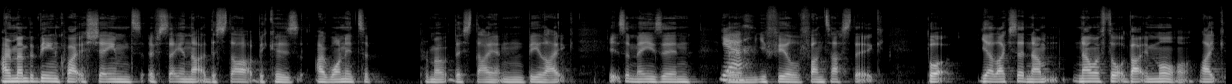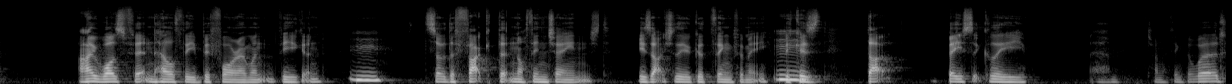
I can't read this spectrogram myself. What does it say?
I remember being quite ashamed of saying that at the start because I wanted to promote this diet and be like, it's amazing. Yeah. Um, you feel fantastic. But yeah, like I said, now now I've thought about it more. Like I was fit and healthy before I went vegan. Mm. So the fact that nothing changed is actually a good thing for me Mm. because that basically, um, trying to think the word,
